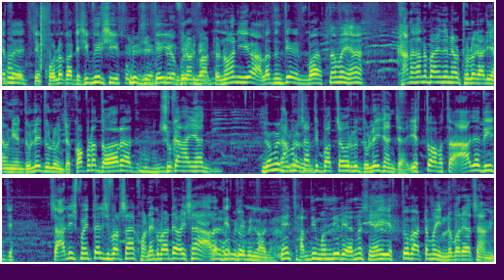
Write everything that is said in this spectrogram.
यता खोलो कटेपछि बिर्सियो। बिर्सियो। त्यही हो पुरानो बाटो नभने यो हालत हुन्थ्यो बस्दामा यहाँ खाना खान पाइँदैन अब ठुलो गाडी आउने धुलै धुलो हुन्छ कपडा धोएर सुकाए यहाँ जम्मै राम्रो शान्ति बच्चाहरूको धुलै जान्छ यस्तो अवस्था आजदेखि चालिस पैँतालिस वर्ष खनेको बाटो अहिलेसम्म हालत यस्तो। त्यहीँ छाप्दी मन्दिर हेर्नुहोस् यहाँ यस्तो बाटोमा हिँड्नु परेको छ हामी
